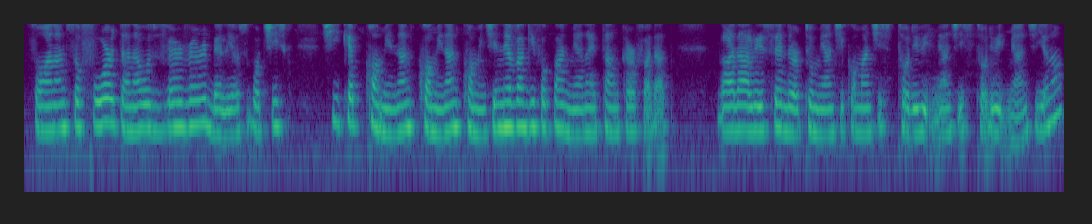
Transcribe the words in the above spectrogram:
so on and so forth. And I was very, very rebellious, but she, she kept coming and coming and coming. She never gave up on me, and I thank her for that. God always send her to me, and she come and she study with me, and she study with me, and she, you know,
